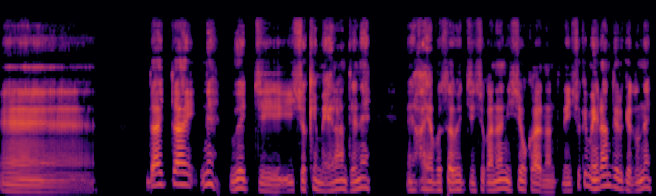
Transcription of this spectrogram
えー、大体ね、ウェッジ一生懸命選んでね、はやぶさウェッジにしようか何にしようかなんてね、一生懸命選んでるけどね、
